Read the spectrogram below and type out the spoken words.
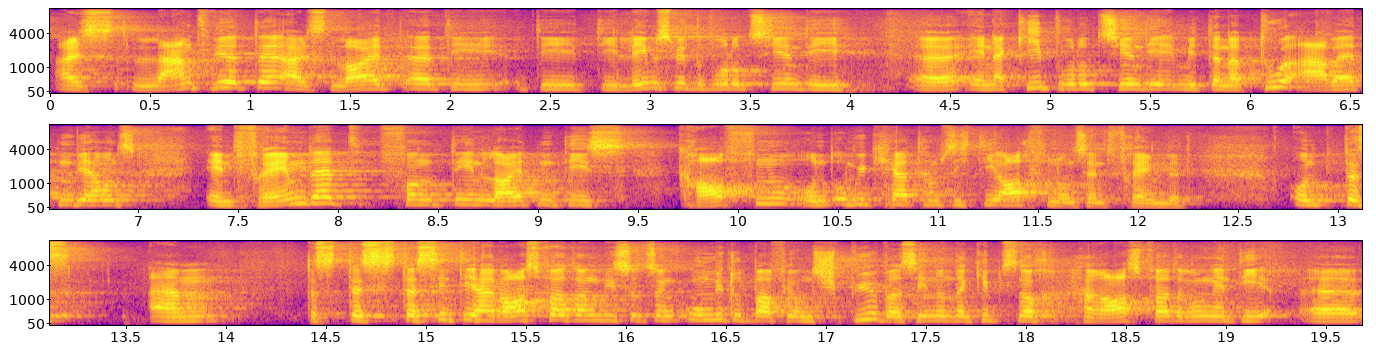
als Landwirte, als Leute, die, die, die Lebensmittel produzieren, die äh, Energie produzieren, die mit der Natur arbeiten, wir haben uns entfremdet von den Leuten, die es kaufen und umgekehrt haben sich die auch von uns entfremdet. Und das, ähm, das, das, das sind die Herausforderungen, die sozusagen unmittelbar für uns spürbar sind. Und dann gibt es noch Herausforderungen, die äh,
